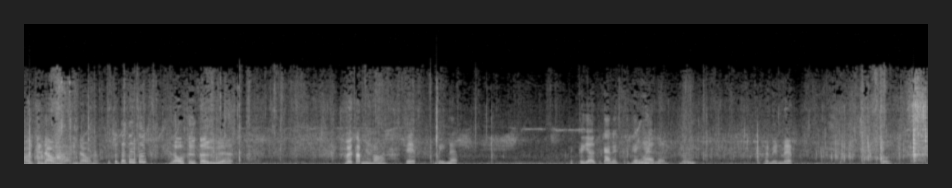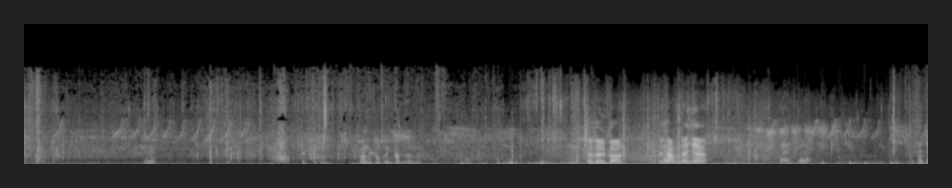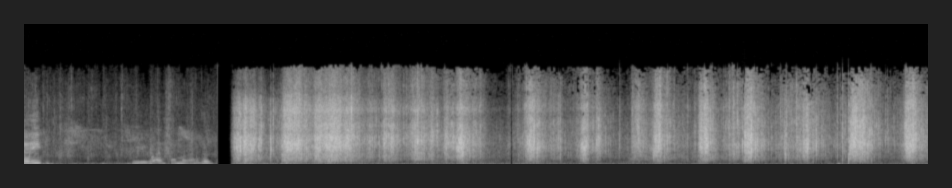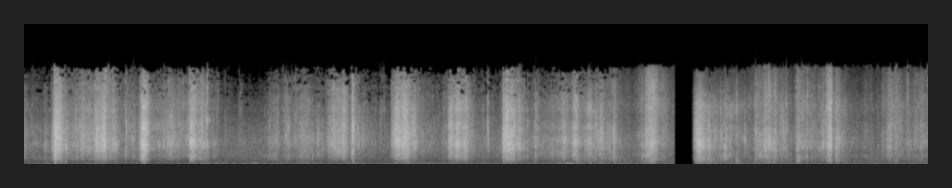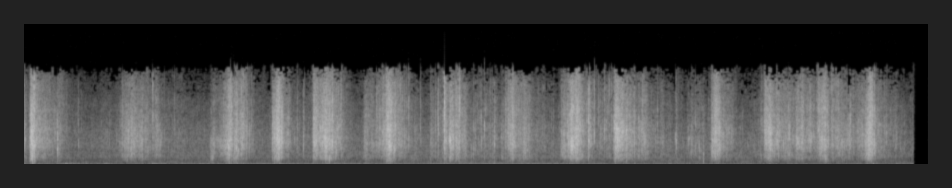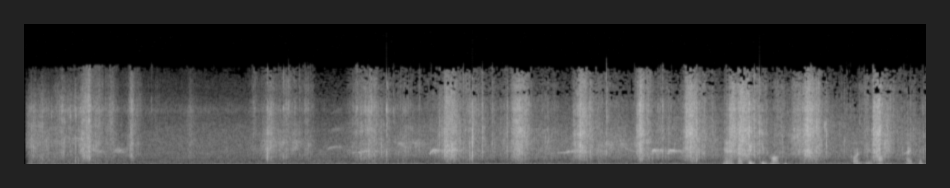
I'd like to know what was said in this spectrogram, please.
rồi trên đầu nó trên đầu nó từ từ từ từ đổ từ từ á. Phải tắm cho nó. Tiếp miếng nữa. Từ dở cái cây cái cây Mũi. lên. mũi. Hai bên mép. Chỗ. Con này không cần tắm đâu mà. Từ từ con để tắm đã nha. Đây đây đây. Thôi đi nhiều quá sao mà ăn được? Nghe cả tiếng chim hót con gì hót, hay thế.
